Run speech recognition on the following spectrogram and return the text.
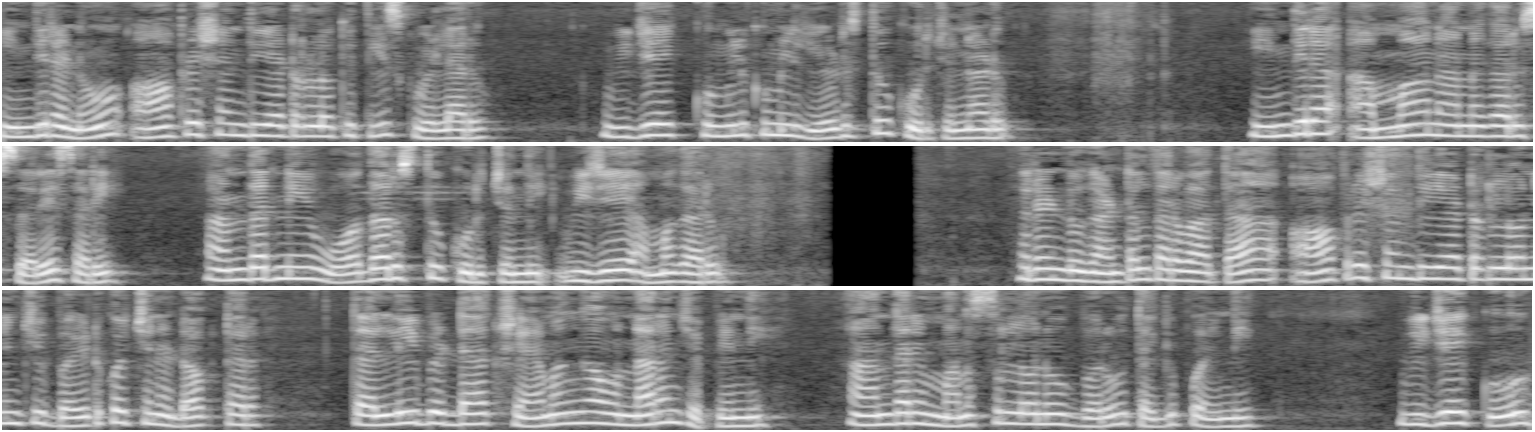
ఇందిరను ఆపరేషన్ థియేటర్లోకి తీసుకువెళ్ళారు. విజయ్ కుమిలి కుమిలి ఏడుస్తూ కూర్చున్నాడు. ఇందిర అమ్మా నాన్నగారు సరే సరే అందర్నీ ఓదారుస్తూ కూర్చుంది విజయ్ అమ్మగారు. రెండు గంటల తర్వాత ఆపరేషన్ థియేటర్లో నుంచి బయటకొచ్చిన డాక్టర్ తల్లి బిడ్డ క్షేమంగా ఉన్నారని చెప్పింది. అందరి మనసుల్లోనూ బరువు తగ్గిపోయింది. విజయ్కు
